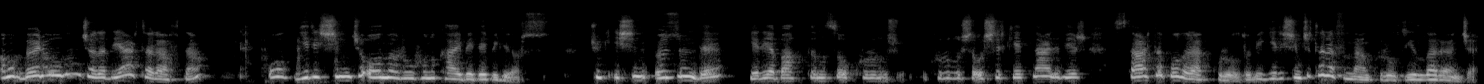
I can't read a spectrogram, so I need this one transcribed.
Ama böyle olunca da diğer taraftan o girişimci olma ruhunu kaybedebiliyoruz. Çünkü işin özünde geriye baktığımızda o kuruluş, kuruluşta o şirketler bir startup olarak kuruldu. Bir girişimci tarafından kuruldu yıllar önce.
